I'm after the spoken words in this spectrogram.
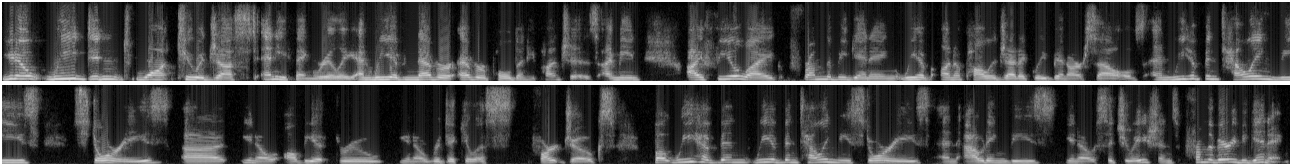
You know, we didn't want to adjust anything really, and we have never ever pulled any punches. I mean, I feel like from the beginning, we have unapologetically been ourselves, and we have been telling these stories, uh, you know, albeit through, you know, ridiculous fart jokes. But we have been we have been telling these stories and outing these, you know, situations from the very beginning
